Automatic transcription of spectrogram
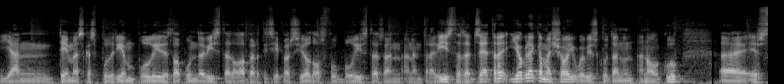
hi han temes que es podrien polir des del punt de vista de la participació dels futbolistes en, en entrevistes, etc. Jo crec que amb això, i ho he viscut en, en el club, eh, és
